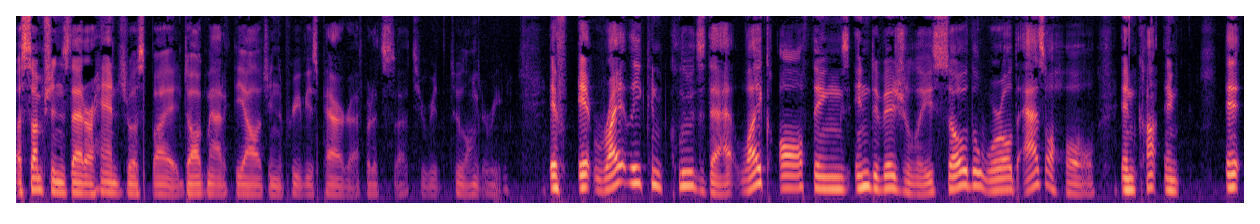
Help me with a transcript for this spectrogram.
Assumptions that are handed to us by dogmatic theology in the previous paragraph, but it's uh, too read, too long to read. If it rightly concludes that, like all things individually, so the world as a whole, in, co- in it,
